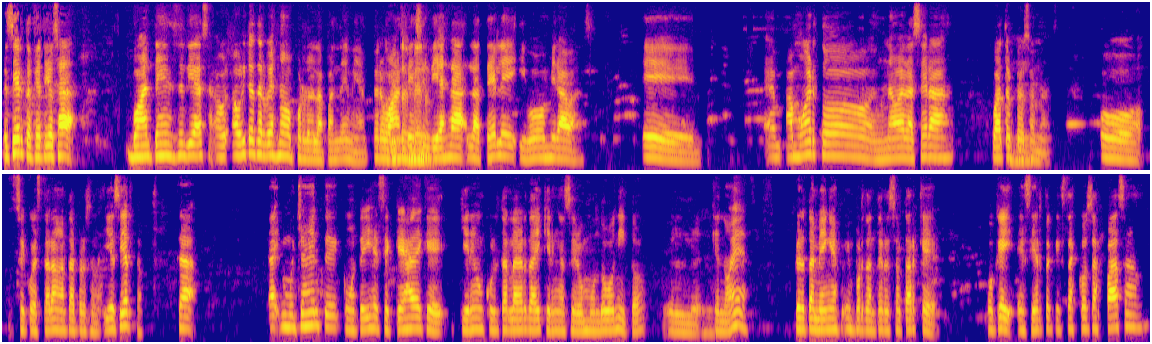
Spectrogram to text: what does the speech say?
Es cierto, fíjate, o sea, vos antes encendías, ahor- ahorita tal vez no por lo de la pandemia, pero vos Ahorita antes encendías la, la tele y vos mirabas, eh, em- ha muerto en una balacera cuatro Ujú. personas o secuestraron a tal persona. Y es cierto, o sea, hay mucha gente, como te dije, se queja de que quieren ocultar la verdad y quieren hacer un mundo bonito el- que no es. Pero también es importante resaltar que, ok, es cierto que estas cosas pasan,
